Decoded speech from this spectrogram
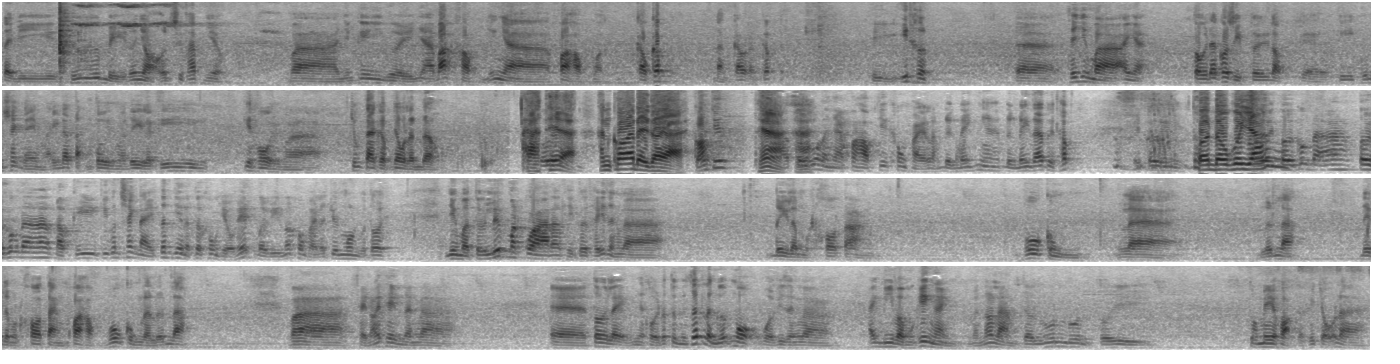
Tại vì thứ bỉ nó nhỏ hơn sư pháp nhiều. Và những cái người nhà bác học những nhà khoa học mà cao cấp đẳng cao đẳng cấp thì ít hơn. À, thế nhưng mà anh ạ tôi đã có dịp tôi đọc cái, cái cuốn sách này mà anh đã tặng tôi mà đây là cái cái hồi mà chúng ta gặp nhau lần đầu. À thế à? Anh có ở đây rồi à? Có chứ. Thế à, À, tôi à. cũng là nhà khoa học chứ không phải là đừng đánh đừng đánh giá tôi thấp. Thì tôi tôi đâu có dám. Tôi, tôi cũng đã tôi cũng đã đọc cái cái cuốn sách này. Tất nhiên là tôi không hiểu hết bởi vì nó không phải là chuyên môn của tôi. Nhưng mà tôi lướt mắt qua đó thì tôi thấy rằng là đây là một kho tàng vô cùng là lớn lao đây là một kho tàng khoa học vô cùng là lớn lao. Và phải nói thêm rằng là ờ, tôi lại hồi đó tôi rất là ngưỡng mộ, bởi vì rằng là anh đi vào một cái ngành mà nó làm cho luôn luôn tôi tôi mê hoặc ở cái chỗ là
